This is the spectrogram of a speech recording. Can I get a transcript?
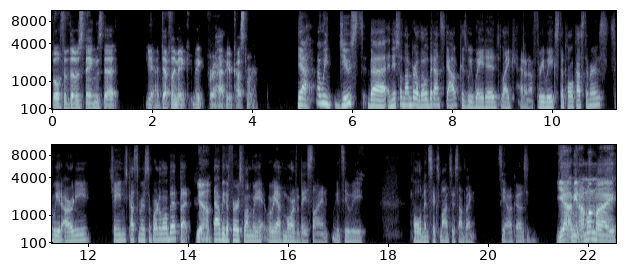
both of those things that yeah definitely make make for a happier customer. Yeah we juiced the initial number a little bit on scout because we waited like i don't know three weeks to poll customers. So we had already changed customer support a little bit but yeah. that'll be the first one we where we have more of a baseline. We can see we pull them in six months or something see how it goes. Yeah i mean i'm on my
